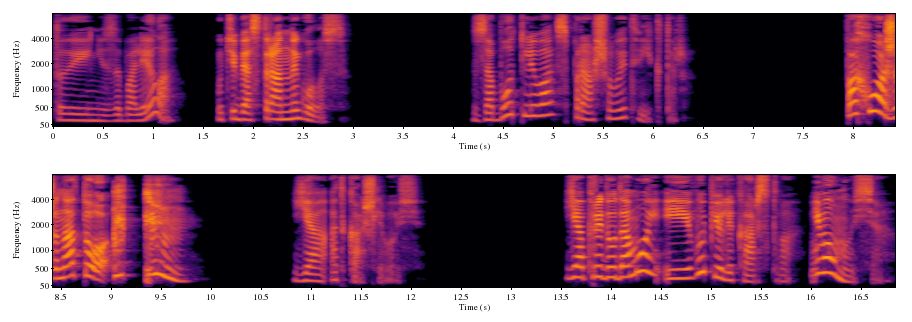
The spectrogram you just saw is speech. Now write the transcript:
«Ты не заболела? У тебя странный голос». Заботливо спрашивает Виктор. Похоже на то. Я откашливаюсь. Я приду домой и выпью лекарство. Не волнуйся.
